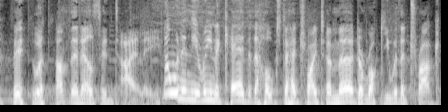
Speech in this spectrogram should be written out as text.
it was something else entirely. No one in the arena cared that the Hulkster had tried to murder Rocky with a truck.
